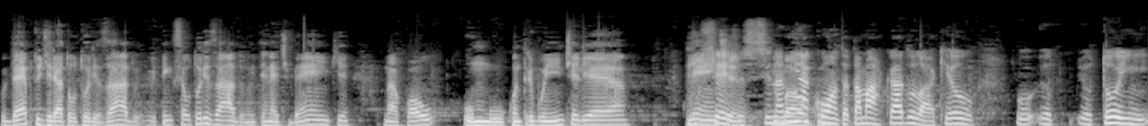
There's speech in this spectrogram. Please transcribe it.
O débito direto autorizado, ele tem que ser autorizado no Internet Bank, na qual o, o contribuinte ele é cliente. Ou seja, se do na minha banco. conta está marcado lá que eu, eu, eu tô em,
